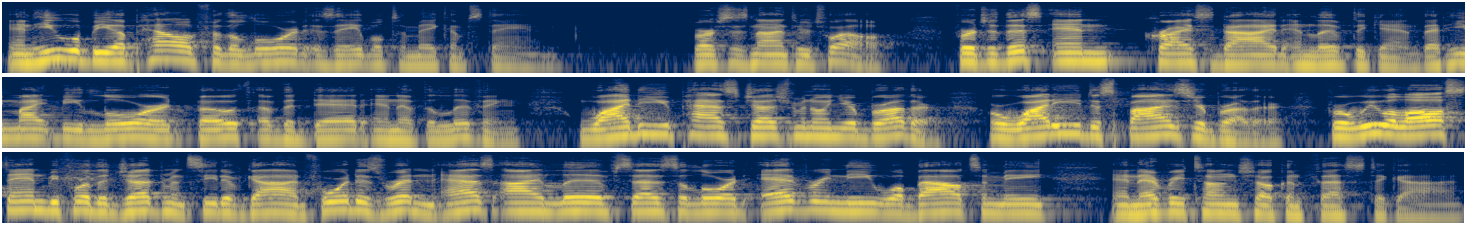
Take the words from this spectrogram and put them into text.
and he will be upheld, for the Lord is able to make him stand. Verses 9 through 12. For to this end Christ died and lived again, that he might be Lord both of the dead and of the living. Why do you pass judgment on your brother? Or why do you despise your brother? For we will all stand before the judgment seat of God. For it is written, As I live, says the Lord, every knee will bow to me, and every tongue shall confess to God.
